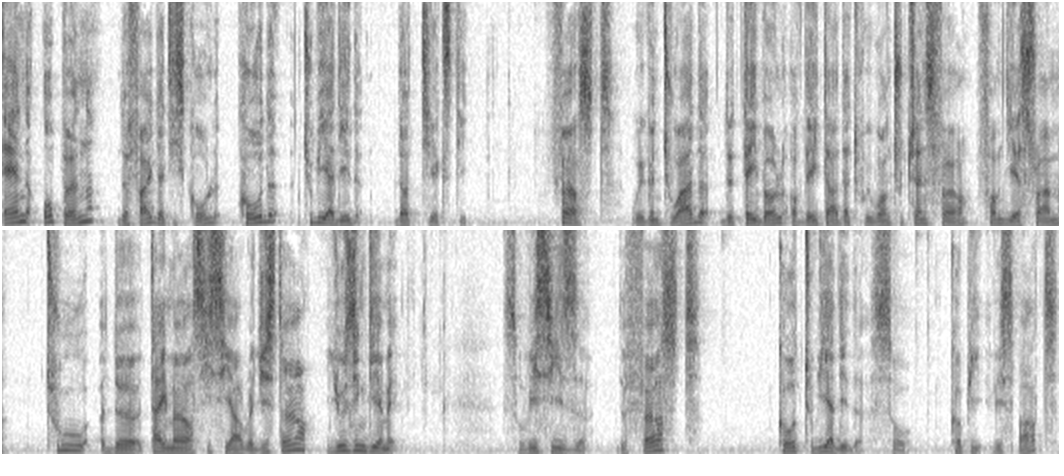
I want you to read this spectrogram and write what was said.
and open the file that is called code to be added.txt. First, we're going to add the table of data that we want to transfer from the SRAM to the timer CCR register using DMA. So this is the first code to be added. So copy this part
